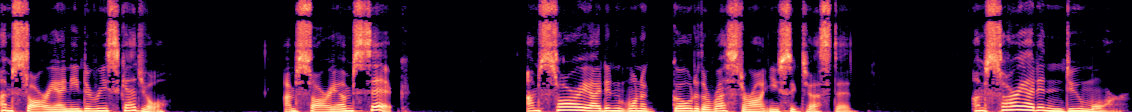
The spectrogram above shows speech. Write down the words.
I'm sorry I need to reschedule. I'm sorry I'm sick. I'm sorry I didn't want to go to the restaurant you suggested. I'm sorry I didn't do more.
